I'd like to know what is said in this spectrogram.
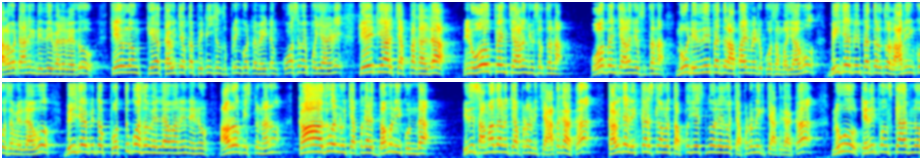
కలవటానికి ఢిల్లీ వెళ్ళలేదు. కేవలం కే కవిత యొక్క పిటిషన్ సుప్రీంకోర్టులో వేయటం కోసమే పోయానని కేటీఆర్ చెప్పగలడా? నేను ఓపెన్ ఛాలెంజ్ విసురుతున్నా. ఓపెన్ ఛాలెంజ్ చూస్తున్నా. నువ్వు ఢిల్లీ పెద్దల అపాయింట్మెంట్ కోసం పోయావు. బీజేపీ పెద్దలతో లాబింగ్ కోసం వెళ్ళావు. బీజేపీతో పొత్తు కోసం వెళ్ళావు అని నేను ఆరోపిస్తున్నాను. కాదు అని నువ్వు చెప్పగల దమ్ము నీకుందా? ఇది సమాధానం చెప్పడం నీ చేతగాక కవిత లిక్కర్ స్కామ్లో తప్పు చేసిందో లేదో చెప్పడం నీకు చేతగాక నువ్వు టెలిఫోన్ స్కామ్లో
